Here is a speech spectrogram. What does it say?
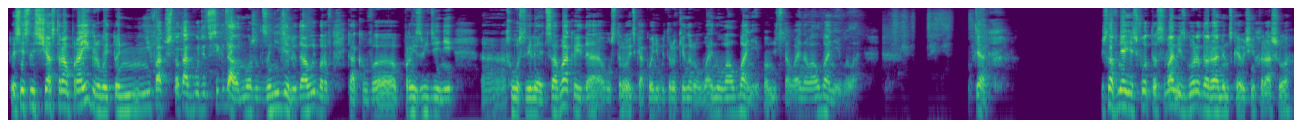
То есть, если сейчас Трамп проигрывает, то не факт, что так будет всегда. Он может за неделю до выборов, как в э, произведении э, «Хвост виляет собакой», да, устроить какой-нибудь рок-н-ролл. Войну в Албании. Помните, там война в Албании была. Так. Вячеслав, у меня есть фото с вами из города Раменское. Очень хорошо.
